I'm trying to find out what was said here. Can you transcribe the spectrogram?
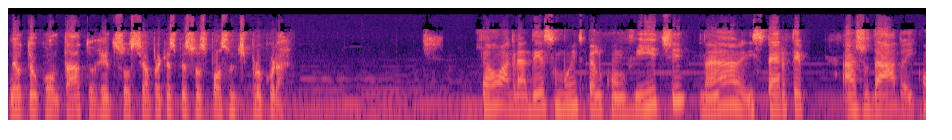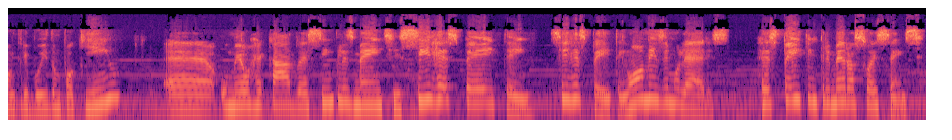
né, o teu contato, a rede social, para que as pessoas possam te procurar. Então, agradeço muito pelo convite, né? Espero ter ajudado aí, contribuído um pouquinho. É, o meu recado é simplesmente se respeitem, se respeitem, homens e mulheres. Respeitem primeiro a sua essência,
